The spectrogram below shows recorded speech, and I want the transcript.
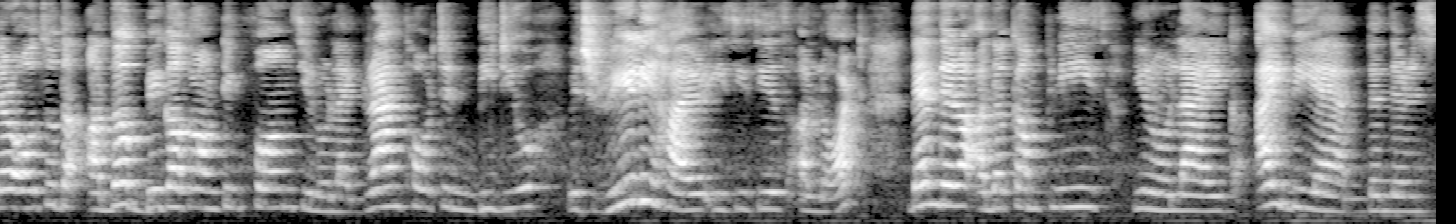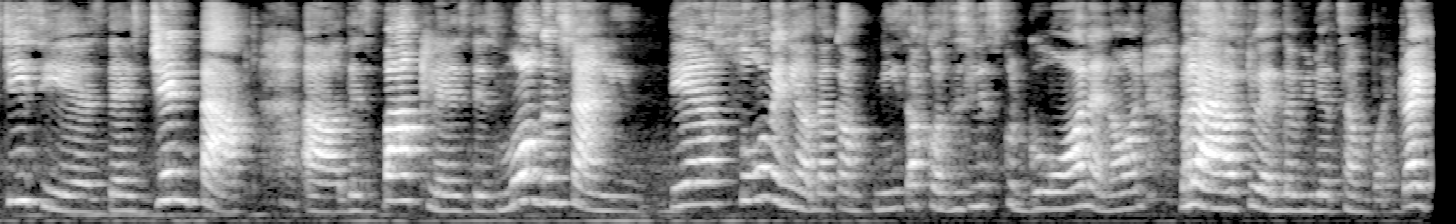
There are also the other big accounting firms, you know, like Grant Thornton, BDO, which really hire ACCAs a lot. Then there are other companies, you know, like IBM, then there is TCS, there's Genpact, uh, there's Barclays, there's Morgan Stanley, there are so many other companies. Of course this list could go on and on but i have to end the video at some point right?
